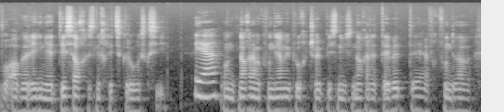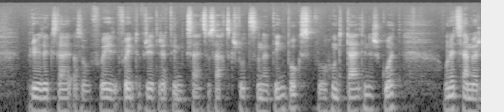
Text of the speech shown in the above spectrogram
wo aber irgendwie die Sachen sind ein bisschen zu gross waren. Ja, Und nachher haben wir gefunden, ja, wir brauchen schon etwas Neues. Und nachher hat eben der einfach gefunden, ja, Brüder gesagt, also von, von ihm der Brüder hat ihm gesagt, so 60 Stutz, so eine Dingbox, wo 100 Teile drin ist, gut. Und jetzt haben wir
